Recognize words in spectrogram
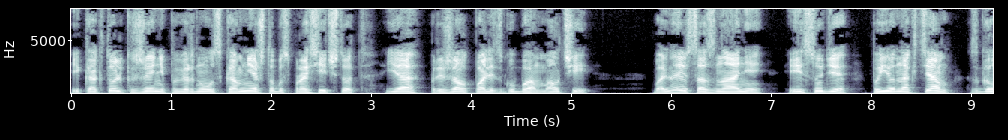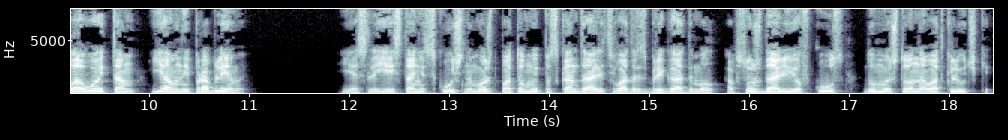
и как только Женя повернулась ко мне, чтобы спросить что-то, я прижал палец к губам. Молчи. Больная в сознании, и, судя по ее ногтям, с головой там явные проблемы. Если ей станет скучно, может потом и поскандалить в адрес бригады, мол, обсуждали ее вкус, думая, что она в отключке.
